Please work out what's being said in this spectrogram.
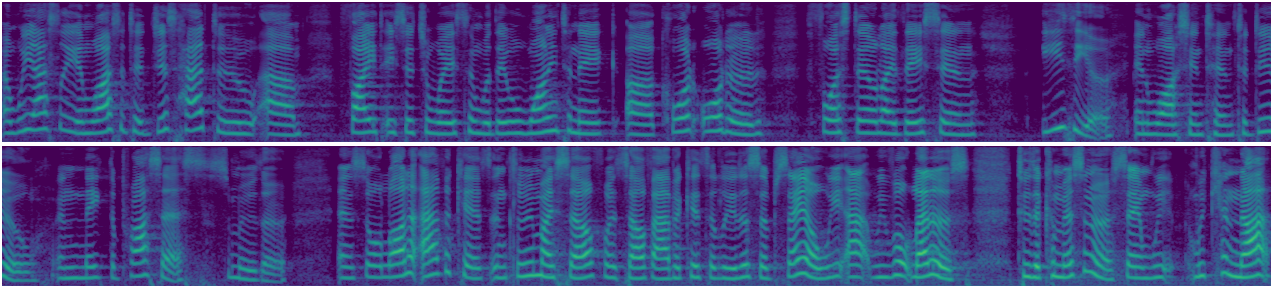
And we actually in Washington just had to um, fight a situation where they were wanting to make uh, court-ordered forced sterilization easier in Washington to do and make the process smoother. And so a lot of advocates, including myself with Self Advocates and Leadership SAIL, we, we wrote letters to the commissioner saying we, we cannot,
